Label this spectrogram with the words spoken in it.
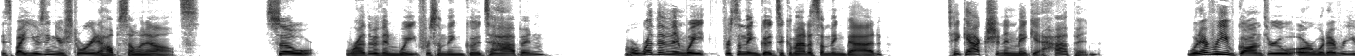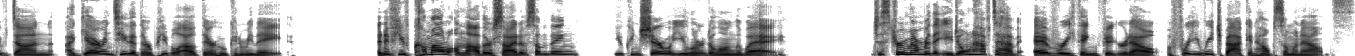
is by using your story to help someone else. So rather than wait for something good to happen, or rather than wait for something good to come out of something bad, take action and make it happen. Whatever you've gone through or whatever you've done, I guarantee that there are people out there who can relate. And if you've come out on the other side of something, you can share what you learned along the way. Just remember that you don't have to have everything figured out before you reach back and help someone else.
